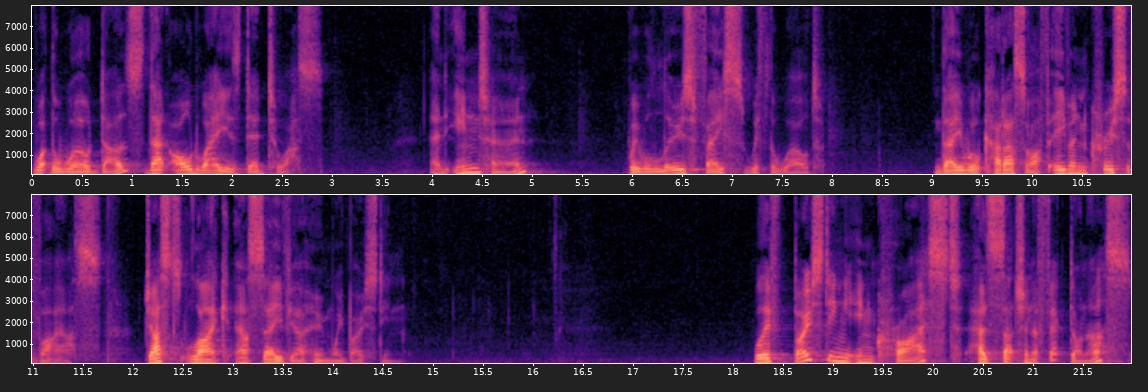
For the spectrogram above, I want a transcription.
what the world does. That old way is dead to us. And in turn, we will lose face with the world. They will cut us off, even crucify us, just like our Saviour, whom we boast in. Well, if boasting in Christ has such an effect on us,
